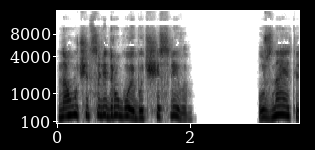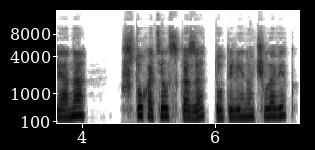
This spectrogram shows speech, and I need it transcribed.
Научится ли другой быть счастливым? Узнает ли она, что хотел сказать тот или иной человек.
